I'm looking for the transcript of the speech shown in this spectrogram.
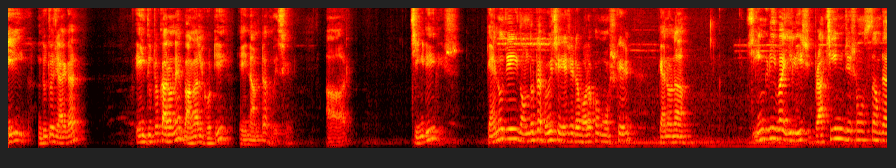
এই দুটো জায়গা এই দুটো কারণে বাঙাল ঘটি এই নামটা হয়েছে। আর চিংড়ি ইলিশ, কেন যে এই দ্বন্দ্বটা হয়েছে সেটা বলা খুব মুশকিল। কেননা চিংড়ি বা ইলিশ প্রাচীন যে সমস্ত আমরা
